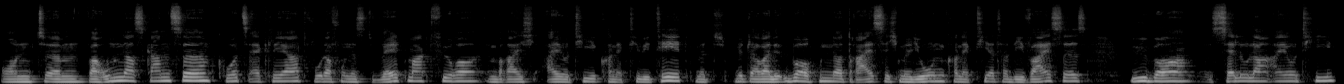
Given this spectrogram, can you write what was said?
und ähm, warum das Ganze? Kurz erklärt, Vodafone ist Weltmarktführer im Bereich IoT-Konnektivität mit mittlerweile über 130 Millionen konnektierter Devices über Cellular IoT.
